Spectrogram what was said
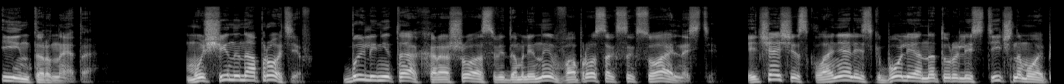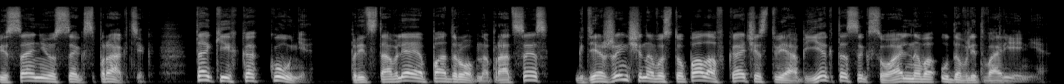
и интернета. Мужчины, напротив, были не так хорошо осведомлены в вопросах сексуальности, и чаще склонялись к более натуралистичному описанию секс-практик, таких как куни, представляя подробно процесс, где женщина выступала в качестве объекта сексуального удовлетворения.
